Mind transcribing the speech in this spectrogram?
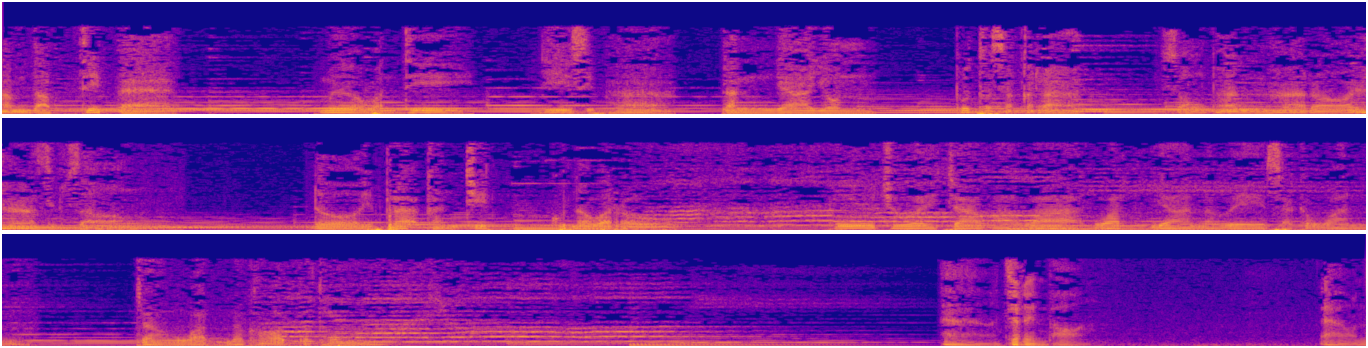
ลำดับที่ 8 เมื่อวันที่ 25 กันยายน พุทธศักราช 2552 โดยพระคันชิตคุณวโร ผู้ช่วยเจ้าอาวาสวัดยาณเวศกวัน จังหวัดนครปฐมเจริญพร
